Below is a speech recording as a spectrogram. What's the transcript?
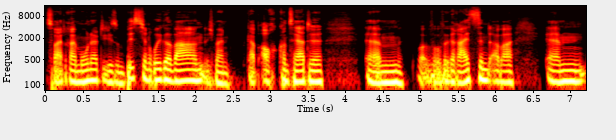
zwei, drei Monate, die so ein bisschen ruhiger waren. Ich meine, gab auch Konzerte, ähm, wo, wo wir gereist sind, aber ähm,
